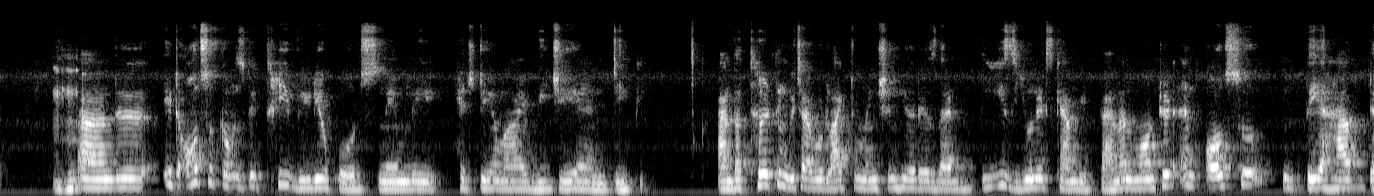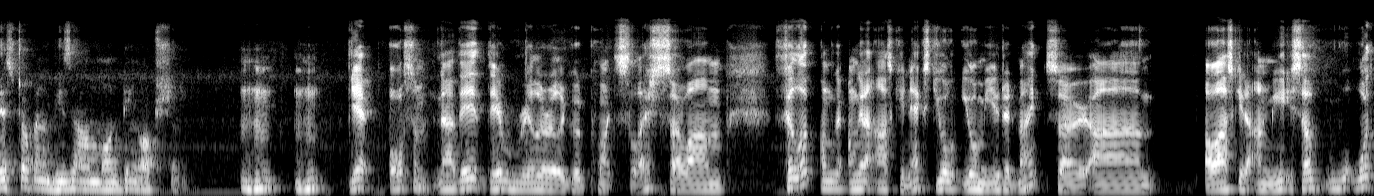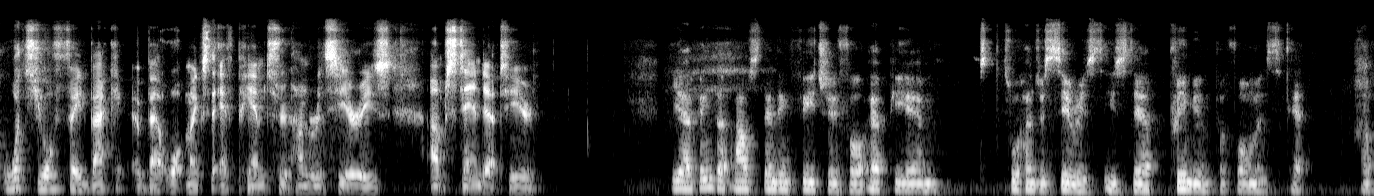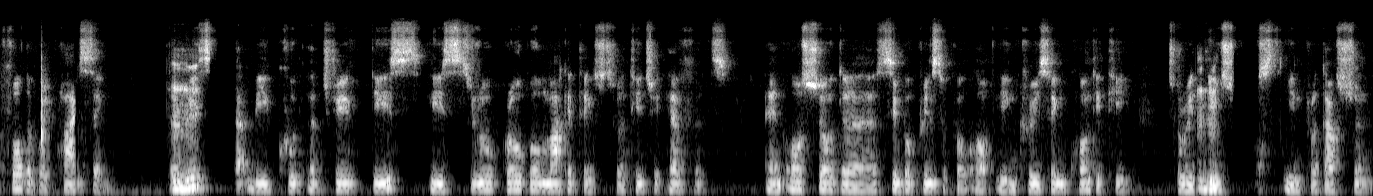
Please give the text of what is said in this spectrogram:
mm -hmm. and uh, it also comes with three video ports namely HDMI, VGA and DP and the third thing which I would like to mention here is that these units can be panel mounted and also they have desktop and VESA mounting option. Mm -hmm, mm -hmm. Yeah, awesome. Now they're they're really really good points, Salesh. So um, Philip, I'm, I'm going to ask you next. You're you're muted, mate. So um, I'll ask you to unmute yourself. What, what's your feedback about what makes the FPM 200 series um, stand out to you? Yeah, I think the outstanding feature for FPM 200 series is their premium performance at affordable pricing. The mm -hmm. reason that we could achieve this is through global marketing strategic efforts and also the simple principle of increasing quantity to mm-hmm. reduce mm -hmm. cost in production.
